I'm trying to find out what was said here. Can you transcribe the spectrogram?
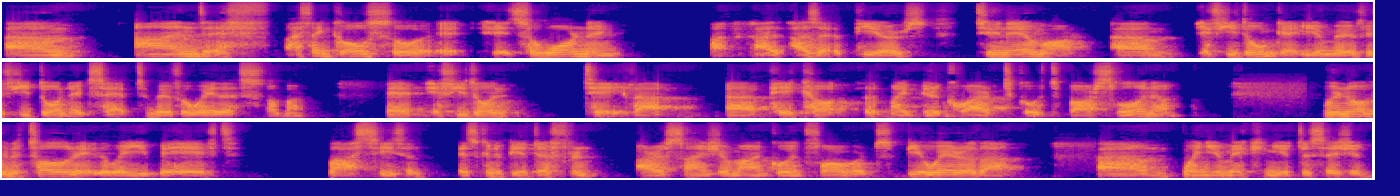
Um, and if I think also it, it's a warning, as it appears, to Neymar, um, if you don't get your move, if you don't accept to move away this summer, eh, if you don't take that uh, pay cut that might be required to go to Barcelona, we're not going to tolerate the way you behaved last season. It's going to be a different Paris Saint Germain going forward. So be aware of that um, when you're making your decision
